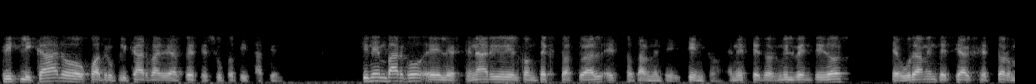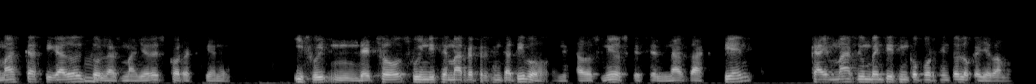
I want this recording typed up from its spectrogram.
triplicar o cuadruplicar varias veces su cotización. Sin embargo, el escenario y el contexto actual es totalmente distinto. En este 2022 seguramente sea el sector más castigado y con mm. las mayores correcciones y de hecho su índice más representativo en Estados Unidos, que es el Nasdaq 100, cae más de un 25% de lo que llevamos.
